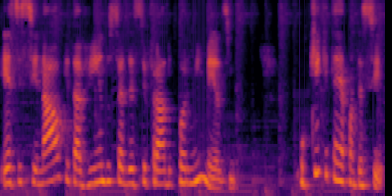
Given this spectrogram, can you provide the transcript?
esse sinal que está vindo ser decifrado por mim mesmo. O que, que tem acontecido?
